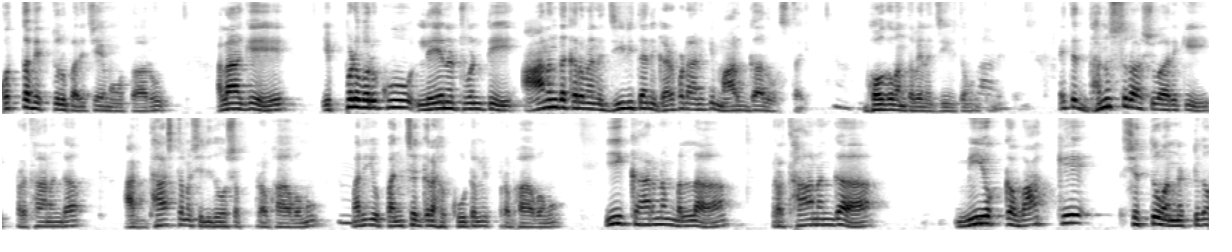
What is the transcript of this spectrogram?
కొత్త వ్యక్తులు పరిచయం అవుతారు. అలాగే ఇప్పటి వరకు లేనటువంటి ఆనందకరమైన జీవితాన్ని గడపడానికి మార్గాలు వస్తాయి. భోగవంతమైన జీవితం ఉంటుంది. అయితే ధనుస్సు రాశి వారికి ప్రధానంగా అర్ధాష్టమ శనిదోష ప్రభావము మరియు పంచగ్రహ కూటమి ప్రభావము. ఈ కారణం వల్ల ప్రధానంగా మీ యొక్క వాక్కే శత్రువు అన్నట్టుగా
